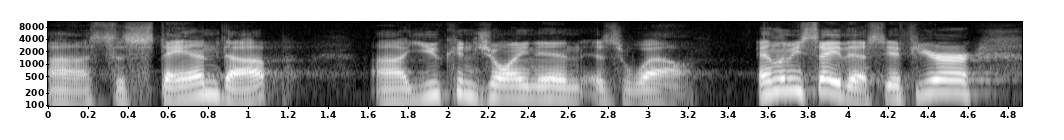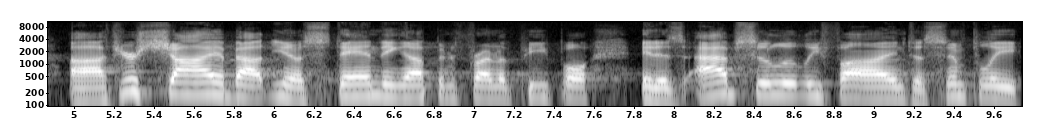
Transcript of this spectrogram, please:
uh, to stand up, uh, you can join in as well. And let me say this: if you're uh, if you're shy about you know standing up in front of people, it is absolutely fine to simply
